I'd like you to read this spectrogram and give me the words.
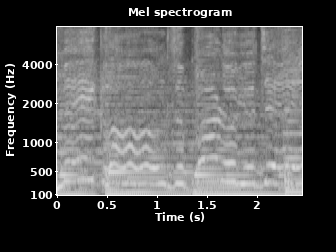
Make long the part of your day.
